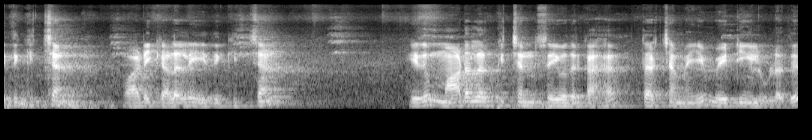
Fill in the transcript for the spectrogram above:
இது கிச்சன் வாடிக்கையாளரில் இது கிச்சன் இது மாடலர் கிச்சன் செய்வதற்காக தற்சமயம் வெயிட்டிங்கில் உள்ளது.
